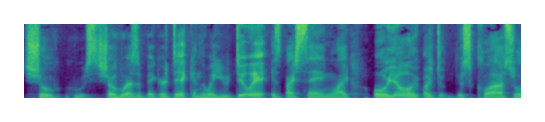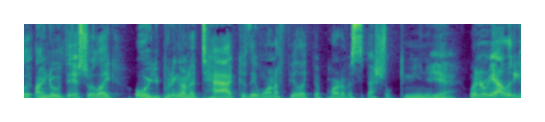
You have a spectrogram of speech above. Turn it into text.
show who show who has a bigger dick. And the way you do it is by saying like oh yeah like I took this class or like I know this or like oh you're putting on a tag because they want to feel like they're part of a special community. Yeah. when in reality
